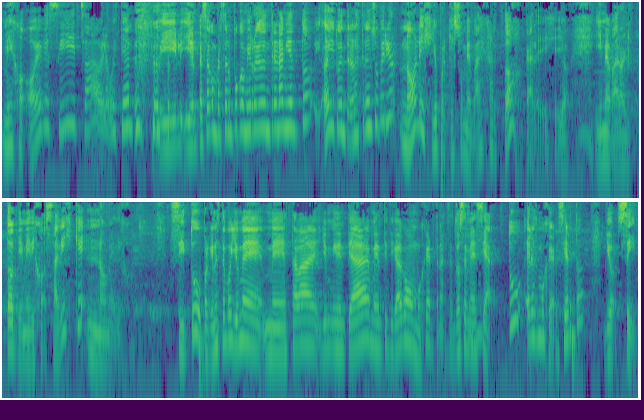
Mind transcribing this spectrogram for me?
Me dijo, oye, que sí, chao, y la cuestión. Y, y empecé a conversar un poco de mi rollo de entrenamiento. Y, oye, ¿tú entrenaste tren superior? No, le dije yo, porque eso me va a dejar tosca, le dije yo. Y me paró el toque y me dijo, ¿sabéis qué? No, me dijo si tú, porque en ese tiempo yo me, me estaba, yo identidad me identificaba como mujer trans. Entonces me decía, tú eres mujer, ¿cierto? Yo, sí.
